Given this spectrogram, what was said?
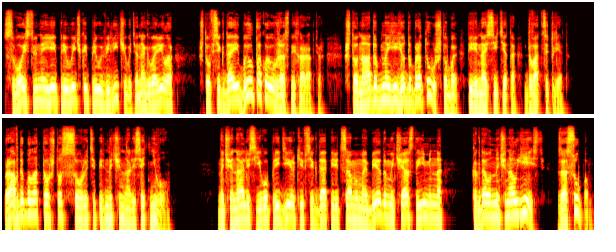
Свойственной ей привычкой преувеличивать, она говорила, что всегда и был такой ужасный характер, что надобно ее доброту, чтобы переносить это двадцать лет. Правда была то, что ссоры теперь начинались от него. Начинались его придирки всегда перед самым обедом и часто именно, когда он начинал есть, за супом.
